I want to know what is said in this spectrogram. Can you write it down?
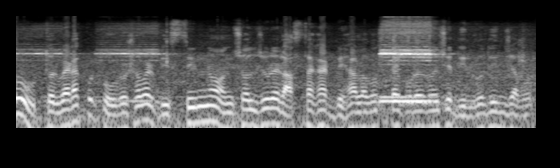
ও উত্তর ব্যারাকপুর পৌরসভার বিস্তীর্ণ অঞ্চল জুড়ে রাস্তাঘাট বেহাল অবস্থায় পড়ে রয়েছে দীর্ঘদিন যাবৎ।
